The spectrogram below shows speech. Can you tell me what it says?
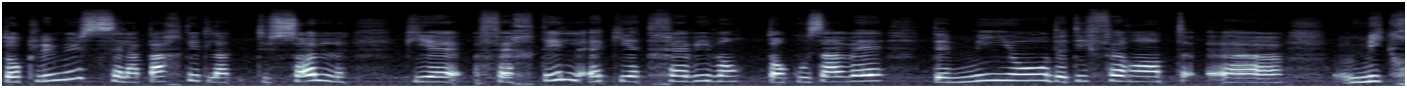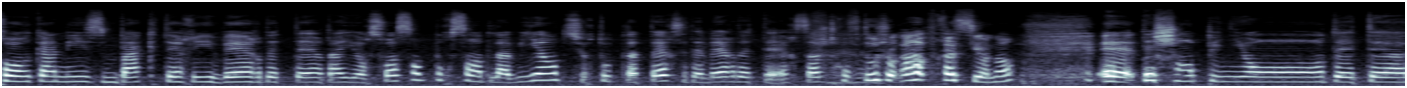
Donc l'humus, c'est la partie du sol qui est fertile et qui est très vivant. Donc vous avez des millions de différentes euh, micro-organismes, bactéries, vers de terre. D'ailleurs, 60% de la viande sur toute la terre, c'est des vers de terre. Ça, je trouve toujours impressionnant. Des champignons, des, des-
